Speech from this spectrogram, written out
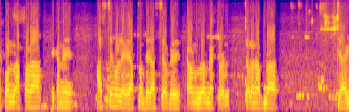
এখন আপনারা এখানে আসতে হলে আপনাদের আসতে হবে, কারণ চলেন আমরা যাই।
